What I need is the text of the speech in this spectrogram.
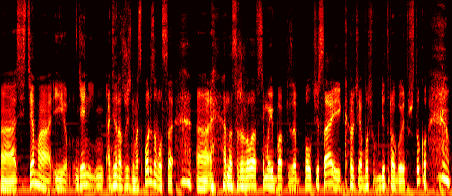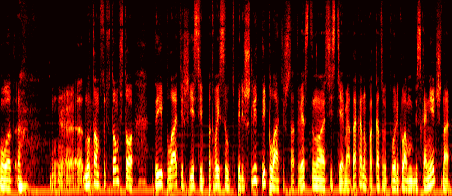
э, система, и я один раз в жизни воспользовался, э, она сожрала все мои бабки за полчаса, и, короче, я больше не трогаю эту штуку, вот. Э, ну, там суть в том, что ты платишь, если по твоей ссылке перешли, ты платишь, соответственно, системе. А так она показывает твою рекламу бесконечно.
